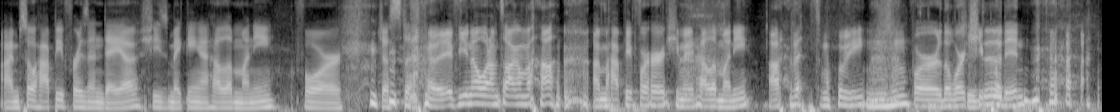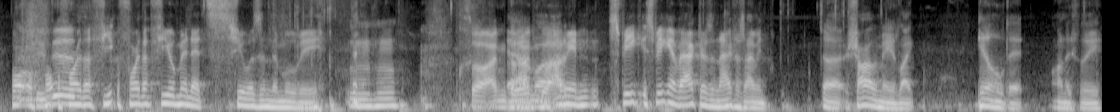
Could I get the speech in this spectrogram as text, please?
I'm so happy for Zendaya. She's making a hell of money for just if you know what I'm talking about. I'm happy for her. She made hella money out of this movie Mhm. for the work She she, put in. for, She for, did. for the few for the few minutes she was in the movie. mm-hmm. so I'm, Yeah, I'm but, glad. I mean, speak, speaking of actors and actresses, I mean, uh, Chalamet like killed it. Honestly,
